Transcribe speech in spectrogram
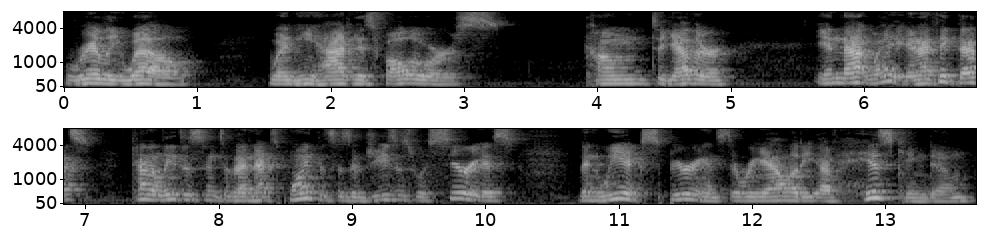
really well when he had his followers come together in that way. And I think that's kind of leads us into that next point that says if Jesus was serious, then we experience the reality of his kingdom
